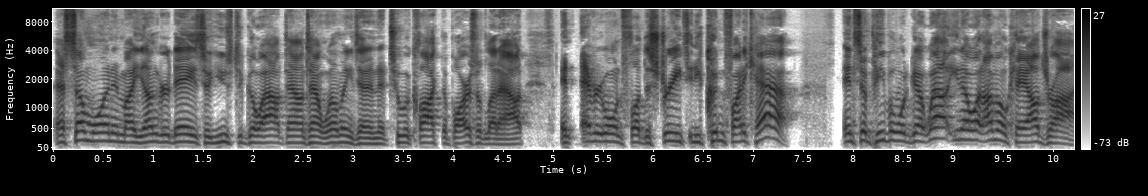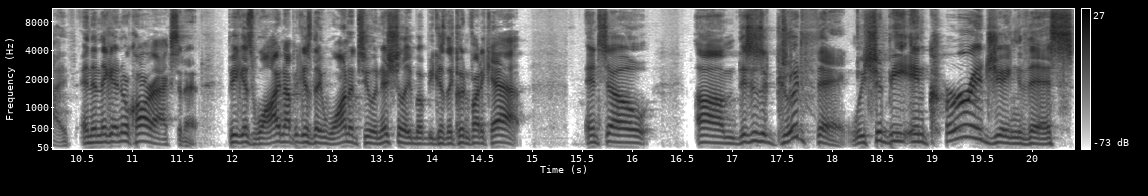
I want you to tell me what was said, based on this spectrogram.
as someone in my younger days who used to go out downtown Wilmington and at two o'clock the bars would let out and everyone would flood the streets and you couldn't find a cab. And so people would go, well, you know what? I'm okay. I'll drive. And then they get into a car accident. Because why? Not because they wanted to initially, but because they couldn't find a cab. And so um, this is a good thing. We should be encouraging this,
